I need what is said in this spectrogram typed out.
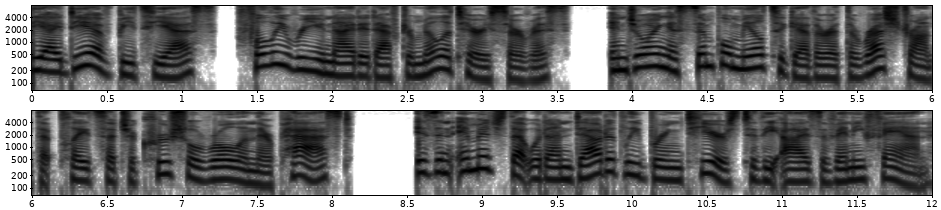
The idea of BTS, fully reunited after military service, enjoying a simple meal together at the restaurant that played such a crucial role in their past, is an image that would undoubtedly bring tears to the eyes of any fan.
